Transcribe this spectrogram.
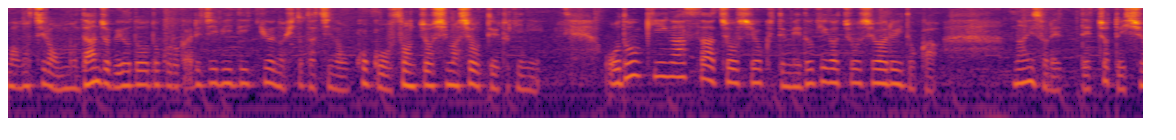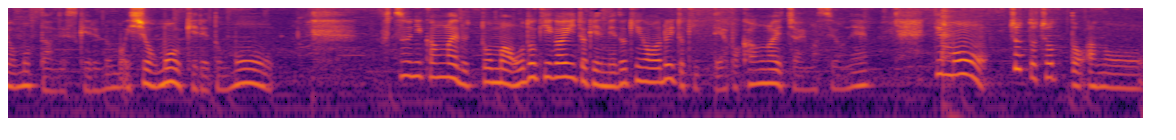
はもちろんもう男女平等どころか LGBTQ の人たちの個々を尊重しましょうっていう時におどきがさ調子よくてめどきが調子悪いとか何それってちょっと一瞬思ったんですけれども一瞬思うけれども普通に考えるとまあおどきがいい時めどきが悪い時ってやっぱ考えちゃいますよね。でもちょっとちょっとあの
